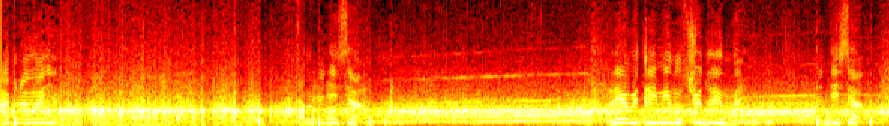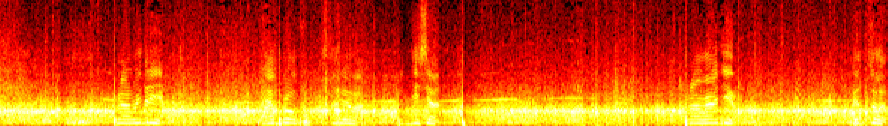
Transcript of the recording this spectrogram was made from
Направо один. 150. Левый 3 минус, чуть длинный. 50. Правый 3. Набров слева. 50. Правый 1. 500.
